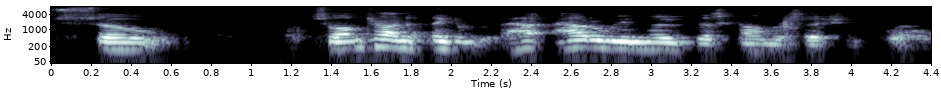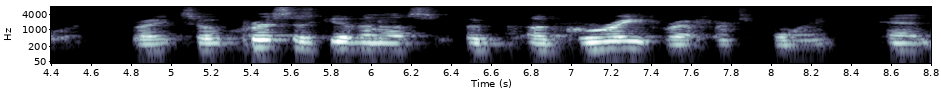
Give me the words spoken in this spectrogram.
so, so I'm trying to think of, how, how do we move this conversation forward? Right? So Chris has given us a, a great reference point and,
